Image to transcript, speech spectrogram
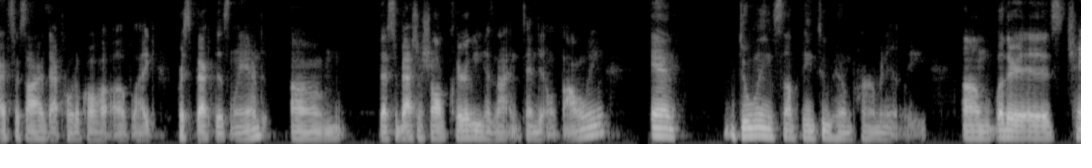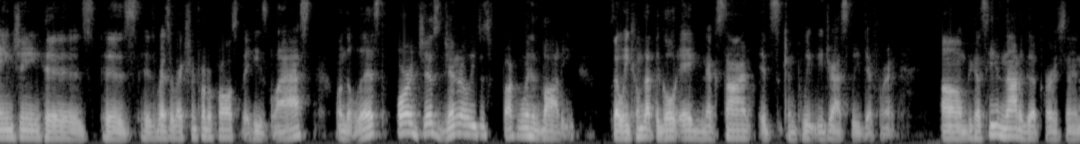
exercise that protocol of like respect this land um that sebastian shaw clearly has not intended on following and doing something to him permanently. Um whether it is changing his his his resurrection protocol so that he's last on the list or just generally just fucking with his body. So when he comes at the gold egg next time it's completely drastically different um, because he's not a good person.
